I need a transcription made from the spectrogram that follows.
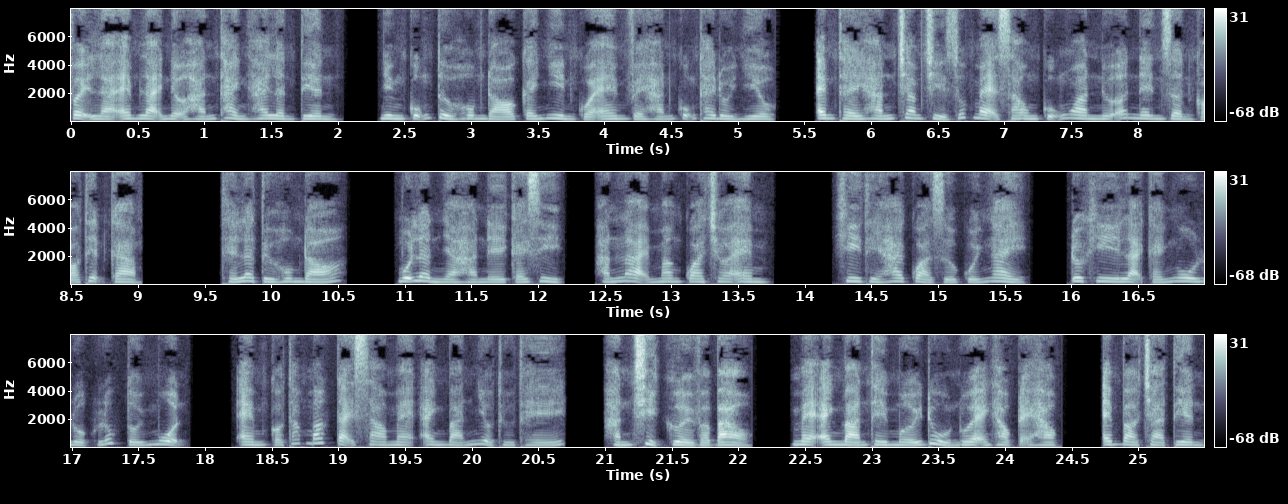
Vậy là em lại nợ hắn thành hai lần tiền nhưng cũng từ hôm đó cái nhìn của em về hắn cũng thay đổi nhiều. Em thấy hắn chăm chỉ giúp mẹ xong cũng ngoan nữa nên dần có thiện cảm. Thế là từ hôm đó, mỗi lần nhà hắn ế cái gì, hắn lại mang qua cho em. Khi thì hai quả dứa cuối ngày, đôi khi lại cái ngô luộc lúc tối muộn. Em có thắc mắc tại sao mẹ anh bán nhiều thứ thế? Hắn chỉ cười và bảo, mẹ anh bán thế mới đủ nuôi anh học đại học. Em bảo trả tiền,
